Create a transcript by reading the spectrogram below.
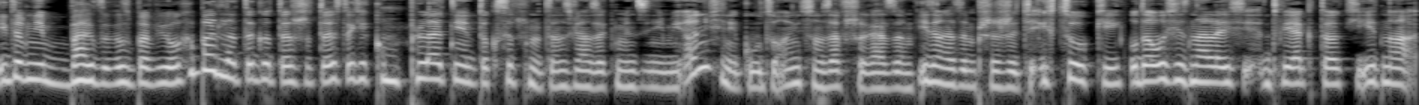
I to mnie bardzo rozbawiło, chyba dlatego też, że to jest takie kompletnie toksyczny ten związek między nimi. Oni się nie kłócą, oni są zawsze razem, idą razem przeżycie. Ich córki, udało się znaleźć dwie aktorki, jedna,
